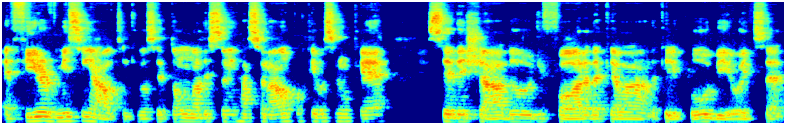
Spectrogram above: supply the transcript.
é Fear of Missing Out, em que você toma uma decisão irracional porque você não quer ser deixado de fora daquela, daquele clube ou etc.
